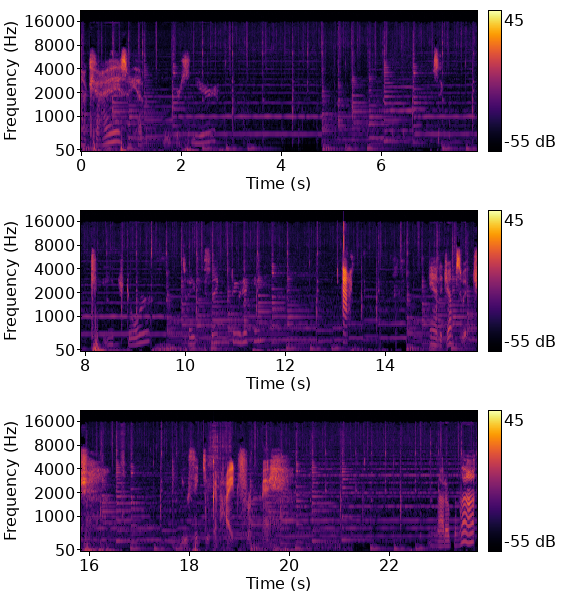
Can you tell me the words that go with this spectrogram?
Okay, so we have over here. Door type thing, doohickey. Ah! And a jump switch. You think you can hide from me? Not open that.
